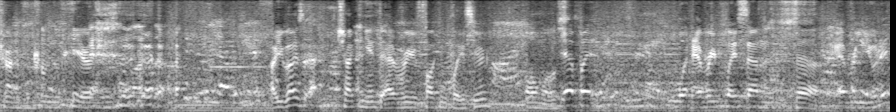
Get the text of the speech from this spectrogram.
Trying to become the mayor of this plaza. Are you guys checking into every fucking place here? Almost. Yeah, but what every place down the Yeah. every unit?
